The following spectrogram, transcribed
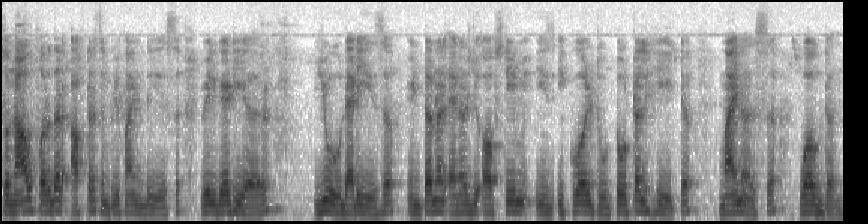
so now further after simplifying this we will get here u that is internal energy of steam is equal to total heat minus work done.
